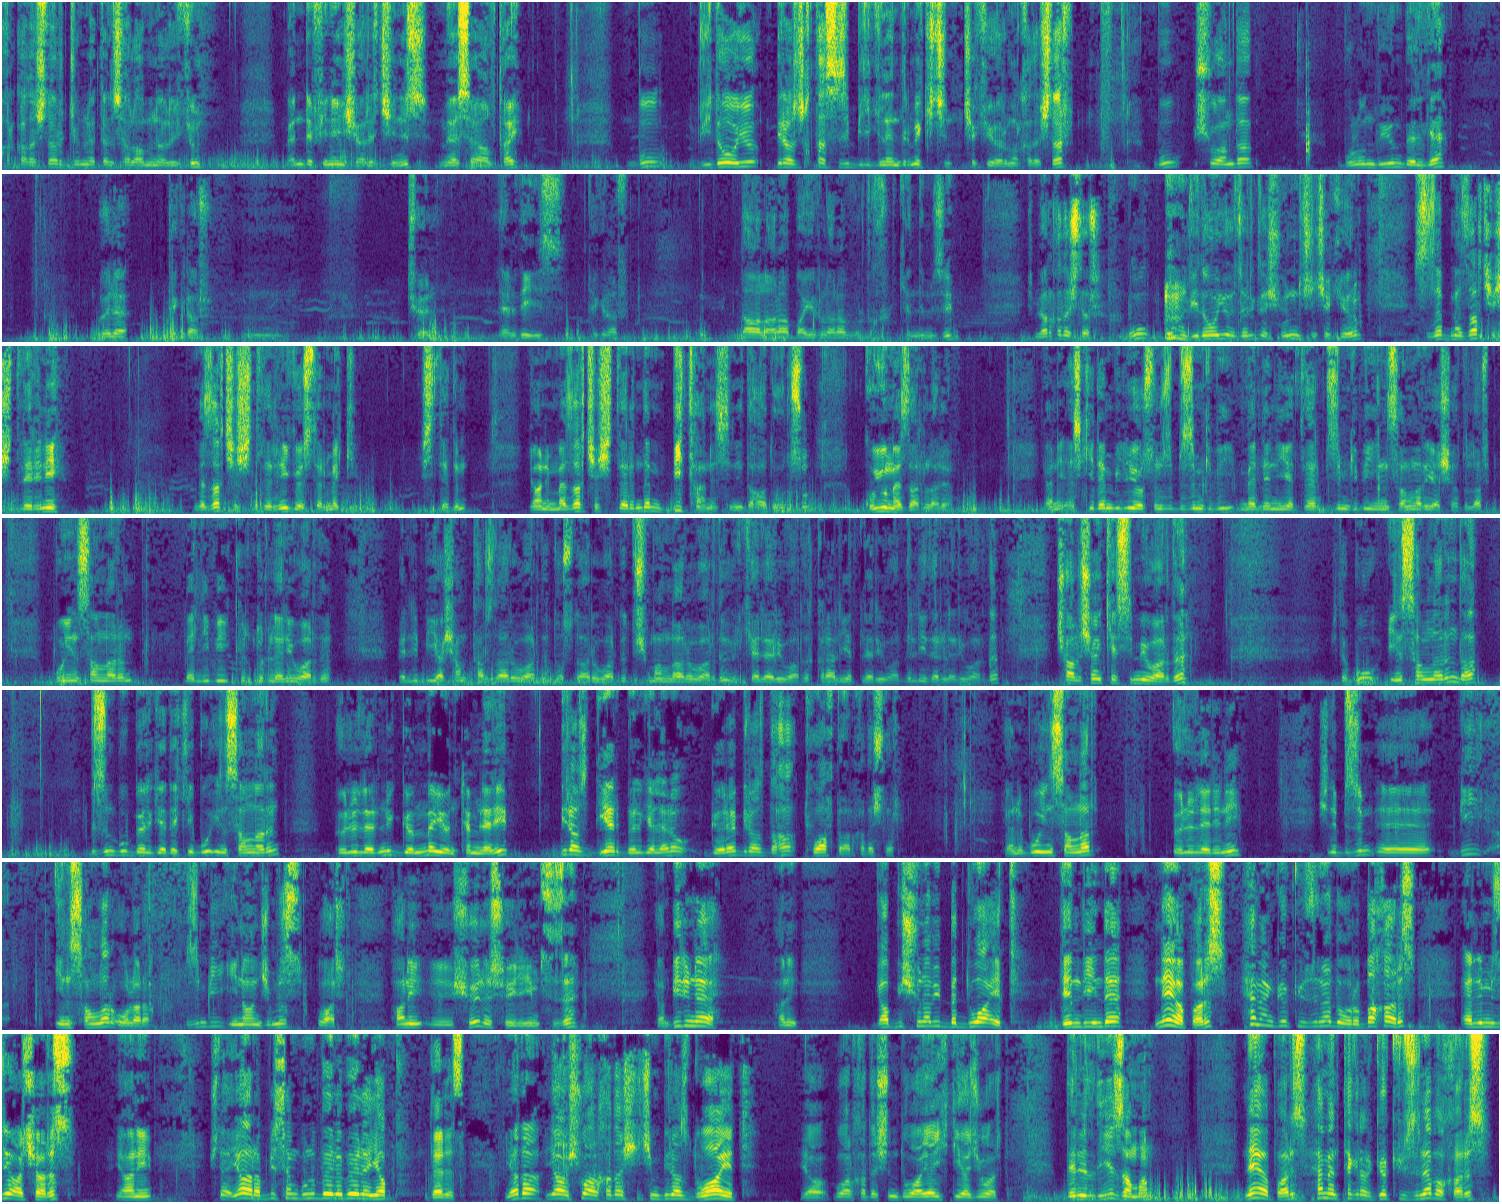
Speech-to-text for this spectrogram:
Arkadaşlar cümleten selamun aleyküm. Ben define işaretçiniz MS Altay. Bu videoyu birazcık da sizi bilgilendirmek için çekiyorum arkadaşlar. Bu şu anda bulunduğum bölge böyle tekrar hmm, çöllerdeyiz. Tekrar dağlara, bayırlara vurduk kendimizi. Şimdi arkadaşlar bu videoyu özellikle şunun için çekiyorum. Size mezar çeşitlerini mezar çeşitlerini göstermek istedim. Yani mezar çeşitlerinden bir tanesini daha doğrusu kuyu mezarları. Yani eskiden biliyorsunuz bizim gibi medeniyetler, bizim gibi insanlar yaşadılar. Bu insanların belli bir kültürleri vardı. Belli bir yaşam tarzları vardı, dostları vardı, düşmanları vardı, ülkeleri vardı, kraliyetleri vardı, liderleri vardı. Çalışan kesimi vardı. İşte bu insanların da bizim bu bölgedeki bu insanların ölülerini gömme yöntemleri biraz diğer bölgelere göre biraz daha tuhaftı arkadaşlar. Yani bu insanlar ölülerini şimdi bizim e, bir insanlar olarak bizim bir inancımız var. Hani e, şöyle söyleyeyim size. Ya birine hani ya bir şuna bir beddua et dendiğinde ne yaparız? Hemen gökyüzüne doğru bakarız. Elimizi açarız. Yani işte ya Rabbi sen bunu böyle böyle yap deriz. Ya da ya şu arkadaş için biraz dua et. Ya bu arkadaşın duaya ihtiyacı var denildiği zaman ne yaparız? Hemen tekrar gökyüzüne bakarız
